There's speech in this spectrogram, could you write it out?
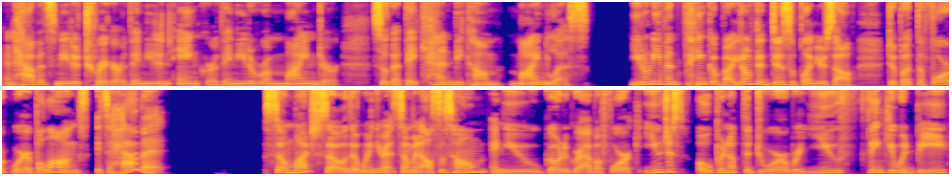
And habits need a trigger. They need an anchor. They need a reminder so that they can become mindless. You don't even think about, you don't have to discipline yourself to put the fork where it belongs. It's a habit. So much so that when you're at someone else's home and you go to grab a fork, you just open up the drawer where you think it would be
